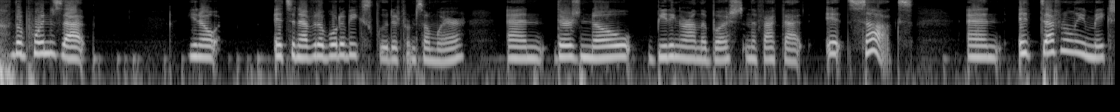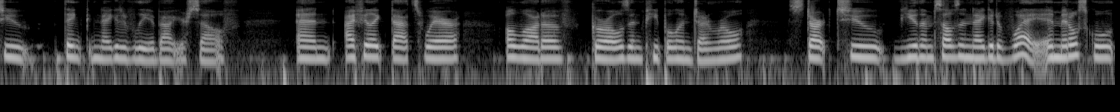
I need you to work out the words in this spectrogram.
the point is that, you know, it's inevitable to be excluded from somewhere, and there's no beating around the bush in the fact that it sucks. And it definitely makes you think negatively about yourself. And I feel like that's where a lot of girls and people in general start to view themselves in a negative way. In middle school,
